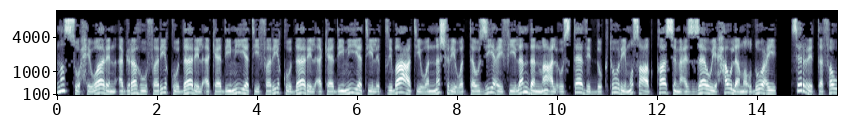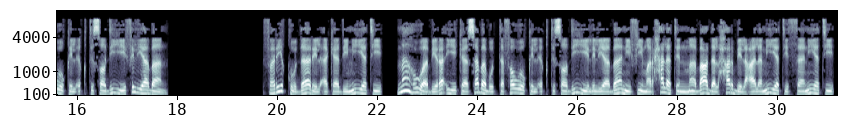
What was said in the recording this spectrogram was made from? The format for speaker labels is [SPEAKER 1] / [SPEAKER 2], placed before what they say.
[SPEAKER 1] نص حوار أجره فريق دار الأكاديمية فريق دار الأكاديمية للطباعة والنشر والتوزيع في لندن مع الأستاذ الدكتور مصعب قاسم عزاوي حول موضوع سر التفوق الاقتصادي في اليابان. فريق دار الأكاديمية ما هو برأيك سبب التفوق الاقتصادي لليابان في مرحلة ما بعد الحرب العالمية الثانية؟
